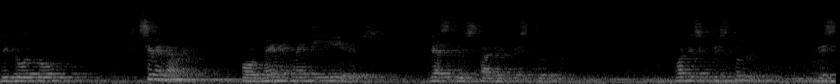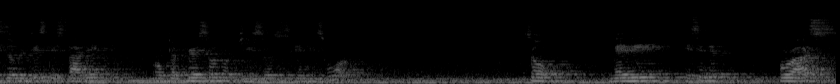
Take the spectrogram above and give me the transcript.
they go to seminary for many, many years just to study Christology. What is Christology? Christology is the study of the person of Jesus and his work. So maybe isn't it for us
